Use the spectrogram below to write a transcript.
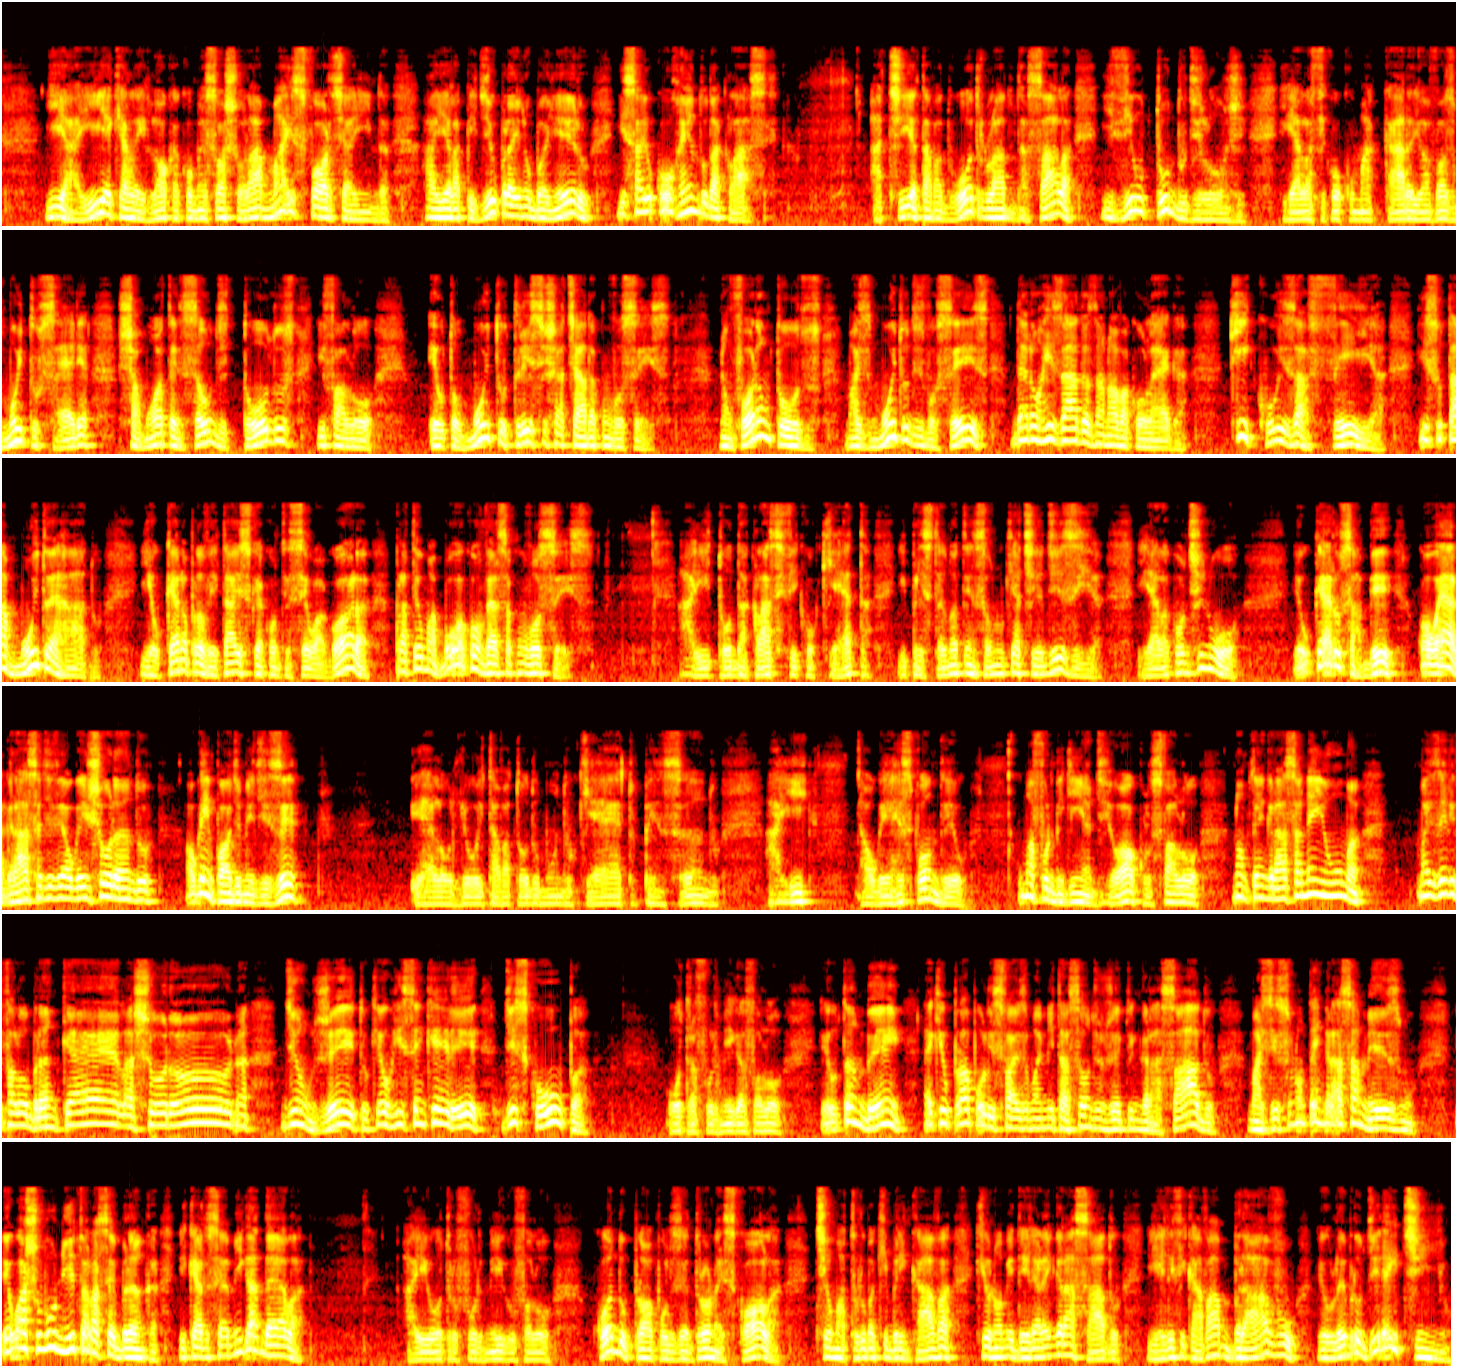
E aí é que a Leiloca começou a chorar mais forte ainda, Aí ela pediu para ir no banheiro e saiu correndo da classe. A tia estava do outro lado da sala e viu tudo de longe. E ela ficou com uma cara e uma voz muito séria, chamou a atenção de todos e falou: Eu estou muito triste e chateada com vocês. Não foram todos, mas muitos de vocês deram risadas na nova colega. Que coisa feia! Isso está muito errado. E eu quero aproveitar isso que aconteceu agora para ter uma boa conversa com vocês. Aí toda a classe ficou quieta e prestando atenção no que a tia dizia. E ela continuou: Eu quero saber qual é a graça de ver alguém chorando. Alguém pode me dizer? E ela olhou e estava todo mundo quieto, pensando. Aí alguém respondeu. Uma formiguinha de óculos falou: Não tem graça nenhuma. Mas ele falou branquela, chorona, de um jeito que eu ri sem querer. Desculpa. Outra formiga falou: Eu também. É que o própolis faz uma imitação de um jeito engraçado, mas isso não tem graça mesmo. Eu acho bonito ela ser branca e quero ser amiga dela. Aí outro formigo falou: quando o própolis entrou na escola, tinha uma turma que brincava que o nome dele era engraçado e ele ficava bravo, eu lembro direitinho.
